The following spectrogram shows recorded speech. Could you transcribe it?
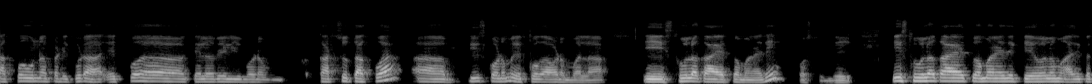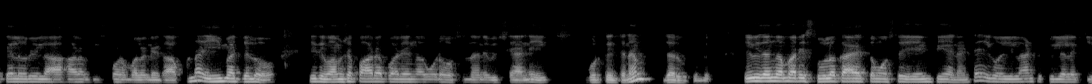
తక్కువ ఉన్నప్పటికీ కూడా ఎక్కువ కెలోరీలు ఇవ్వడం ఖర్చు తక్కువ తీసుకోవడం ఎక్కువ కావడం వల్ల ఈ స్థూలకాయత్వం అనేది వస్తుంది. ఈ స్థూలకాయత్వం అనేది కేవలం అధిక కెలోరీల ఆహారం తీసుకోవడం వల్లనే కాకుండా ఈ మధ్యలో ఇది వంశపారపర్యంగా కూడా వస్తుందనే విషయాన్ని గుర్తించడం జరుగుతుంది. ఈ విధంగా మరి స్థూలకాయత్వం వస్తే ఏంటి అని అంటే ఇగో ఇలాంటి పిల్లలకి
